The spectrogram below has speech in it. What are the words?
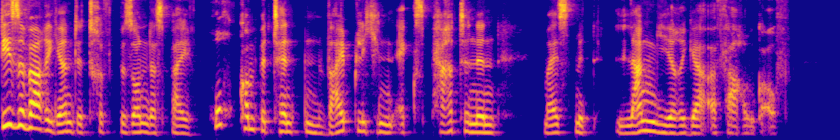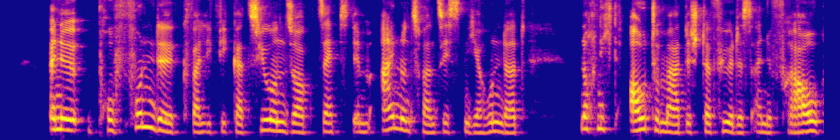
Diese Variante trifft besonders bei hochkompetenten weiblichen Expertinnen meist mit langjähriger Erfahrung auf. Eine profunde Qualifikation sorgt selbst im 21. Jahrhundert noch nicht automatisch dafür, dass eine Frau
